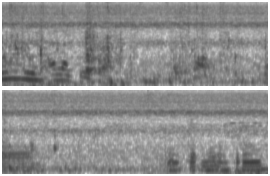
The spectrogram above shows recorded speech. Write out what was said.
ini alat juga kulkarnya yang terus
